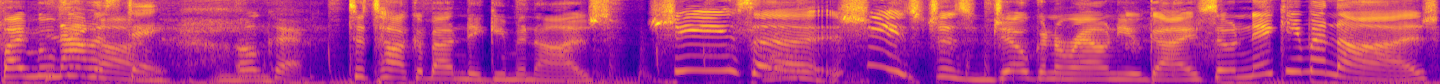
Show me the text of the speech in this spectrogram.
By moving Namaste. on Okay. to talk about Nicki Minaj. She's uh she's just joking around, you guys. So Nicki Minaj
